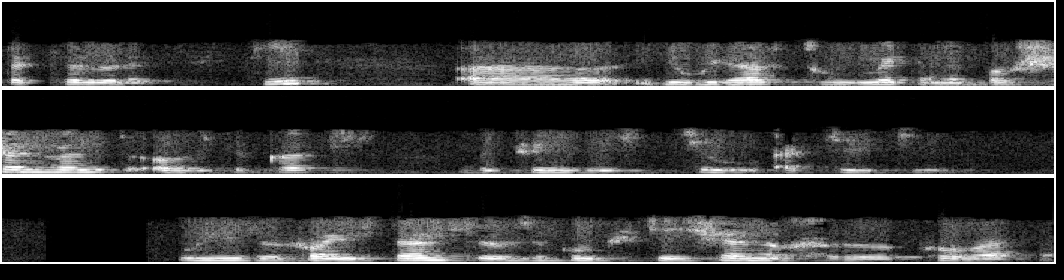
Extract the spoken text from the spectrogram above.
taxable activity, you will have to make an apportionment of the costs between these two activities with, for instance, the computation of pro rata.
